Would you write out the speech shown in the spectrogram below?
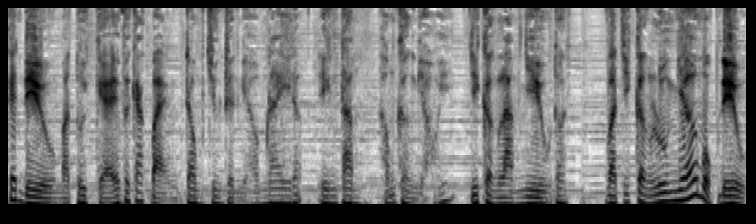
cái điều mà tôi kể với các bạn trong chương trình ngày hôm nay đó. Yên tâm, không cần giỏi, chỉ cần làm nhiều thôi và chỉ cần luôn nhớ một điều,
